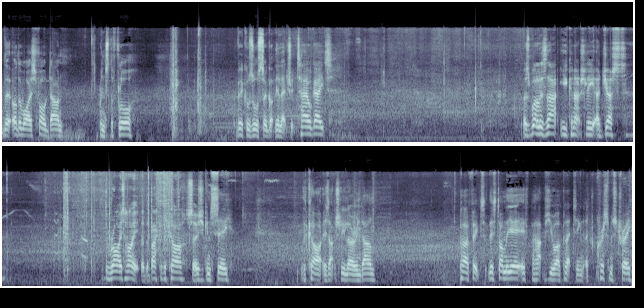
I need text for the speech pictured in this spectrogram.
that otherwise fold down into the floor. The vehicle's also got the electric tailgate. As well as that, you can actually adjust the ride height at the back of the car. So as you can see, the car is actually lowering down. Perfect this time of year if perhaps you are collecting a Christmas tree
